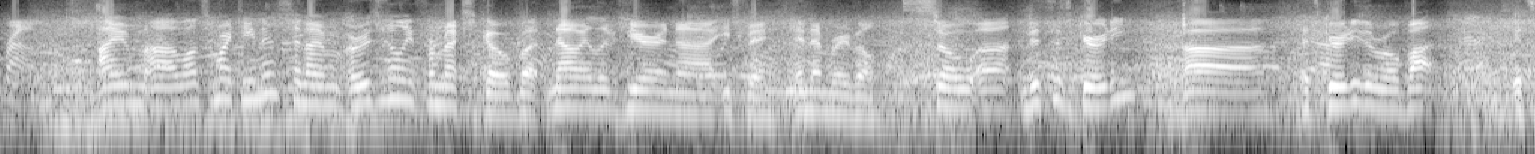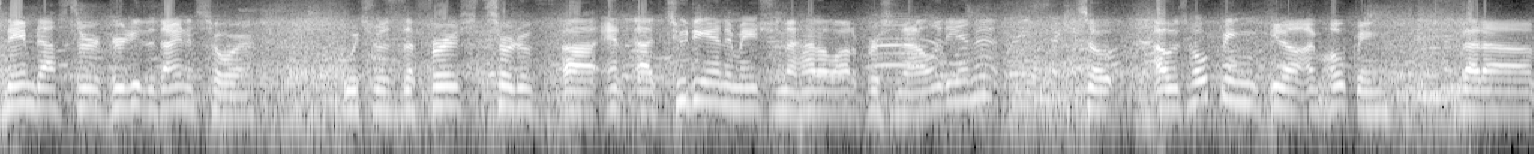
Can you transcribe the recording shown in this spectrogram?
from? I'm uh, Alonso Martinez, and I'm originally from Mexico, but now I live here in uh, East Bay, in Emeryville. So uh, this is Gertie. Uh, it's Gertie the robot. It's named after Gertie the dinosaur, which was the first sort of uh, an, 2D animation that had a lot of personality in it. So I was hoping, you know, I'm hoping that uh,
